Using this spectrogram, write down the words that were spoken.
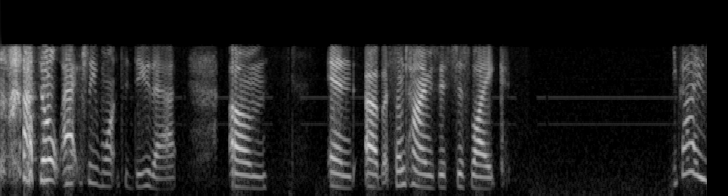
I don't actually want to do that. Um, and uh, but sometimes it's just like you guys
